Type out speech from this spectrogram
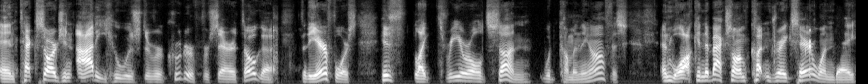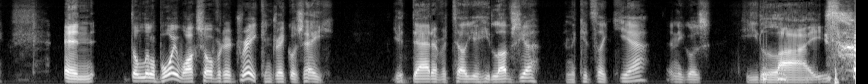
And Tech Sergeant Adi, who was the recruiter for Saratoga for the Air Force, his like three year old son would come in the office and walk in the back. So I'm cutting Drake's hair one day. And the little boy walks over to Drake, and Drake goes, Hey, your dad ever tell you he loves you? And the kid's like, Yeah. And he goes, He lies.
